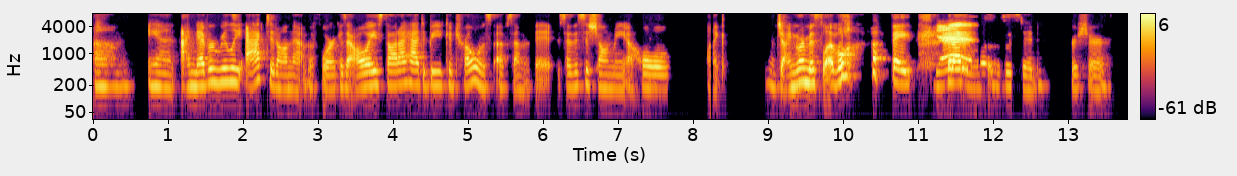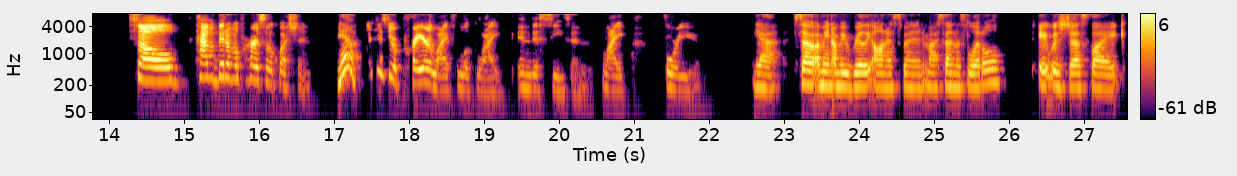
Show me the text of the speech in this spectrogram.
Um, and I never really acted on that before because I always thought I had to be control of, of some of it. So this has shown me a mm-hmm. whole like ginormous level of faith yes. that I existed for sure. So have a bit of a personal question. Yeah. What does your prayer life look like in this season, like for you? Yeah. So, I mean, I'll be really honest. When my son was little, it was just like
